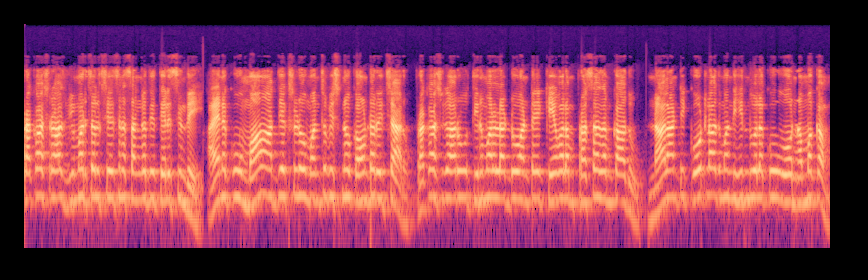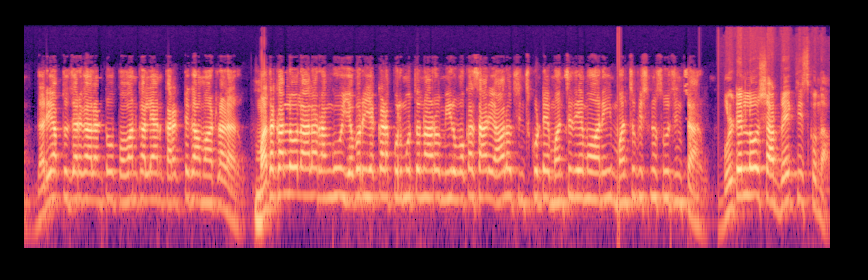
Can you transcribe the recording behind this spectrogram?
ప్రకాష్ రాజ్ విమర్శలు చేసిన సంగతి తెలిసిందే. ఆయనకు మా అధ్యక్షుడు మంచు విష్ణు కౌంటర్ ఇచ్చారు. ప్రకాష్ గారు తిరుమల లడ్డు అంటే కేవలం ప్రసాదం కాదు. నాలాంటి కోట్లాది మంది హిందువులకు ఓ నమ్మకం. దర్యాప్తు జరగాలంటూ పవన్ కళ్యాణ్ కరెక్ట్గా మాట్లాడారు. మత కల్లోలాల రంగు ఎవరు ఎక్కడ పులుముతున్నారో మీరు ఒకసారి ఆలోచించుకుంటే మంచిదేమో అని మంచు విష్ణు సూచించారు. బులెటిన్లో షార్ట్ బ్రేక్ తీసుకుందాం.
